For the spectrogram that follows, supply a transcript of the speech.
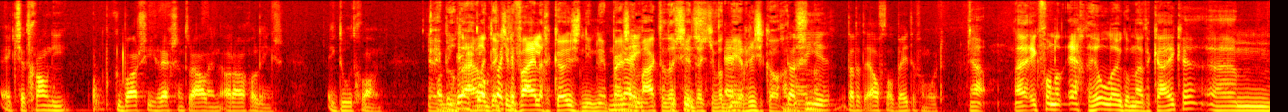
Ik zet gewoon die Kubarsi rechts centraal en Araujo links. Ik doe het gewoon. Ja, je bedoelt eigenlijk dat, je de veilige keuzes niet meer per se Nee, maakt. En dat je, dat je wat En meer risico gaat Dan nemen. zie je dat het elftal beter van wordt. Ja, nou, ik vond het echt heel leuk om naar te kijken. Ehm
